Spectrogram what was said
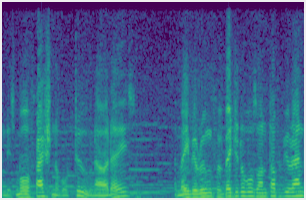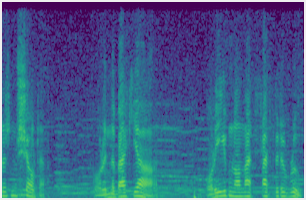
And it's more fashionable too nowadays. There may be room for vegetables on top of your Anderson shelter, or in the backyard, or even on that flat bit of roof.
